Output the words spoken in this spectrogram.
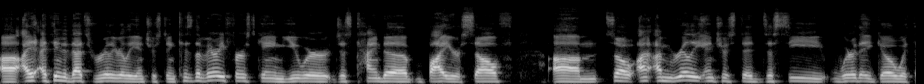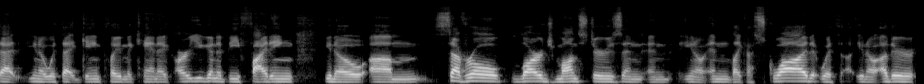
uh, I, I think that that's really really interesting because the very first game you were just kind of by yourself. Um, so I, am really interested to see where they go with that, you know, with that gameplay mechanic. Are you going to be fighting, you know, um, several large monsters and and you know, and like a squad with you know other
